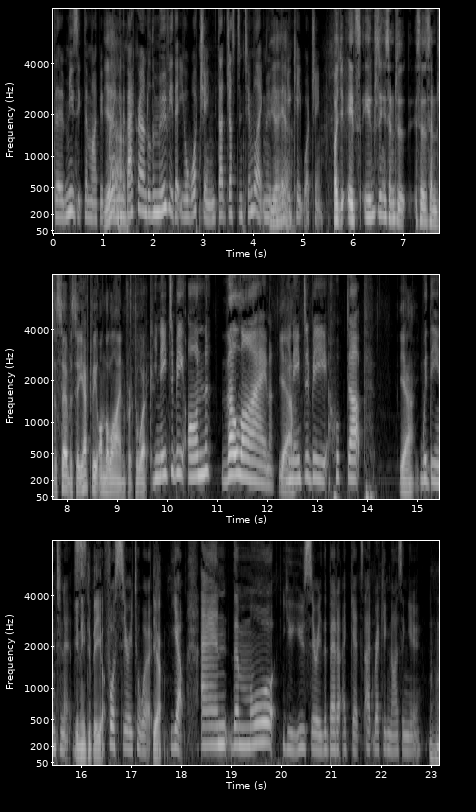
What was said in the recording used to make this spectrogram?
the music that might be playing Yeah. in the background or the movie that you're watching that justin timberlake movie Yeah, that yeah. you keep watching But it's interesting you send it to, it says send it to server, so you have to be on the line for it to work. you need to be on the line Yeah. you need to be hooked up Yeah. with the internet. You need to be- for Siri to work. Yeah. Yeah. And the more you use Siri, the better it gets at recognizing you. Mm-hmm.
